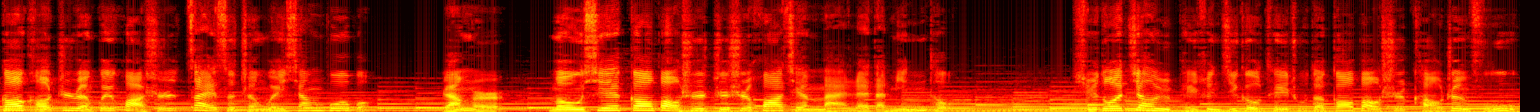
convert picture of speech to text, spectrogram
高考志愿规划师再次成为香饽饽。然而，某些高报师只是花钱买来的名头，许多教育培训机构推出的高报师考证服务，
